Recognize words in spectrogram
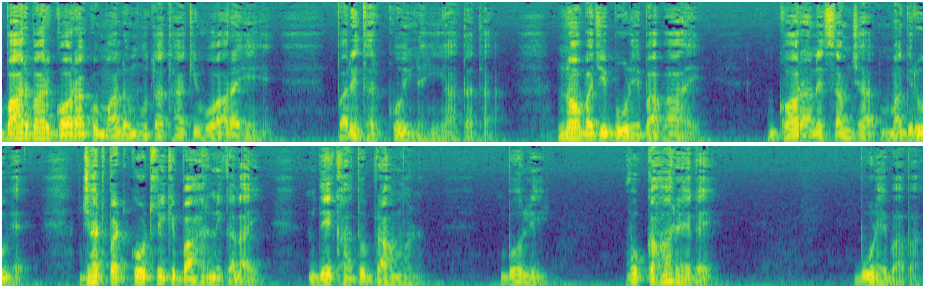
बार बार गौरा को मालूम होता था कि वो आ रहे हैं, पर इधर कोई नहीं आता था। नौ बजे बूढ़े बाबा आए। गौरा ने समझा, मगरू है। झटपट कोठरी के बाहर निकल आई। देखा तो ब्राह्मण। बोली, वो कहाँ रह गए? बूढ़े बाबा,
